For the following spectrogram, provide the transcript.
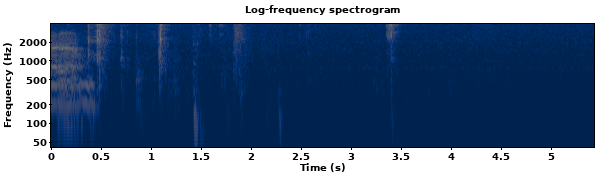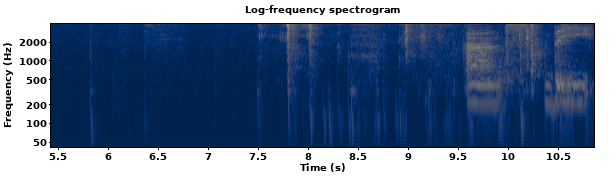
Um, and the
